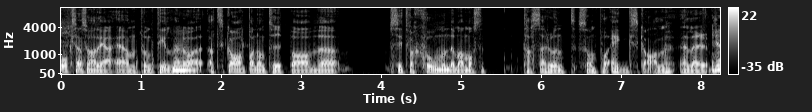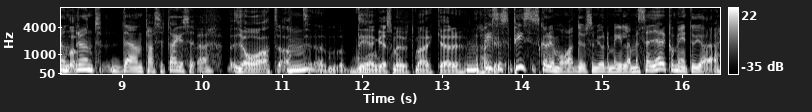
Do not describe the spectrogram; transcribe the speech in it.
Och sen så hade jag en punkt till där. Då, Mm. att skapa någon typ av eh, situation där man måste tassa runt som på äggskal. Eller, runt, runt den passivt aggressiva. Ja, att, att eh, det är en grej som utmärker den här Piss, piss ska du må, du som gjorde mig illa, men säga det kommer jag inte att göra.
